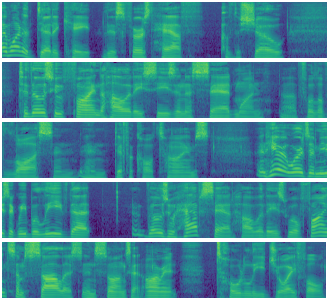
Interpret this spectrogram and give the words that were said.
I want to dedicate this first half of the show to those who find the holiday season a sad one, uh, full of loss and, and difficult times. And here at Words of Music, we believe that those who have sad holidays will find some solace in songs that aren't totally joyful.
